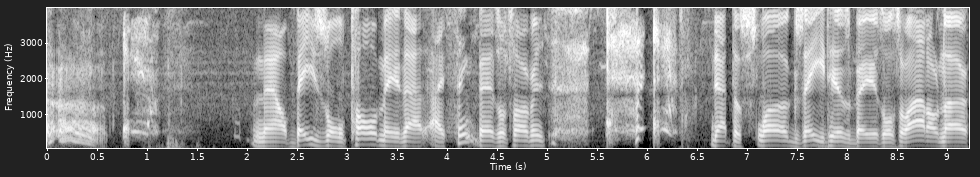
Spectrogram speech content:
now Basil told me that, I think Basil told me that the slugs ate his basil, so I don't know.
